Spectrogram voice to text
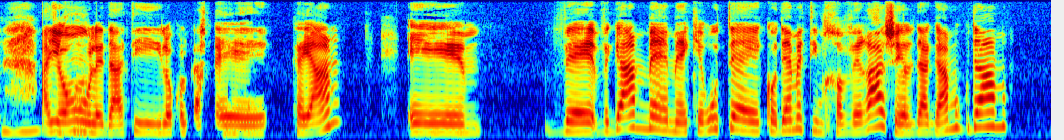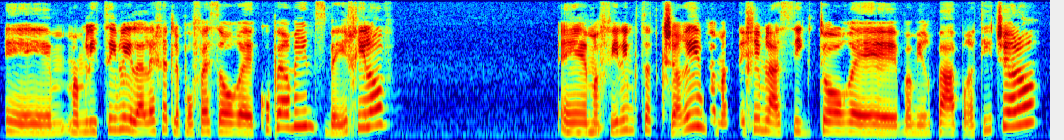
היום הוא נכון. לדעתי לא כל כך uh, קיים. Uh, ו- וגם uh, מהיכרות uh, קודמת עם חברה שילדה גם מוקדם, uh, ממליצים לי ללכת לפרופסור uh, קופרמינס באיכילוב. Uh, מפעילים קצת קשרים ומצליחים להשיג תור uh, במרפאה הפרטית שלו.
